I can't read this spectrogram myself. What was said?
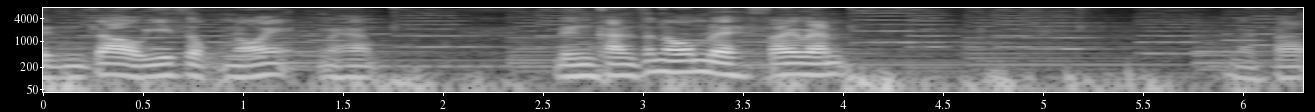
เป็นเจ้ายีสกน้อยนะครับ ดึงคันสโนมเลยไซแวนนะครับ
